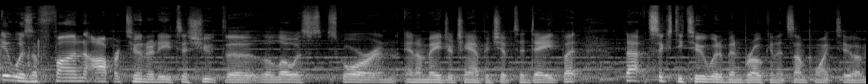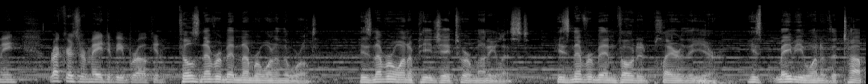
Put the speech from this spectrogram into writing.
It was a fun opportunity to shoot the, the lowest score in, in a major championship to date, but that 62 would have been broken at some point too. I mean, records are made to be broken. Phil's never been number one in the world. He's never won a PGA Tour money list. He's never been voted Player of the Year. He's maybe one of the top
